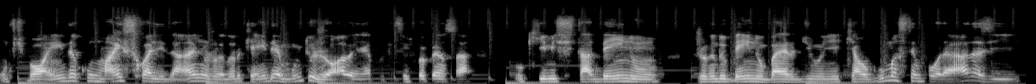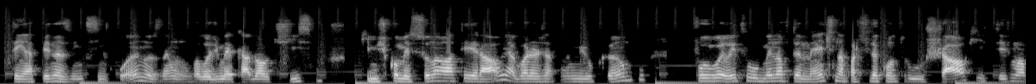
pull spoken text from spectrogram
um futebol ainda com mais qualidade, um jogador que ainda é muito jovem, né? Porque se a gente for pensar, o Kimmich está bem no jogando bem no Bayern de Munique há algumas temporadas e tem apenas 25 anos, né? Um valor de mercado altíssimo. O Kimmich começou na lateral e agora já está no meio campo. Foi eleito o Man of the Match na partida contra o Schalke, teve uma,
